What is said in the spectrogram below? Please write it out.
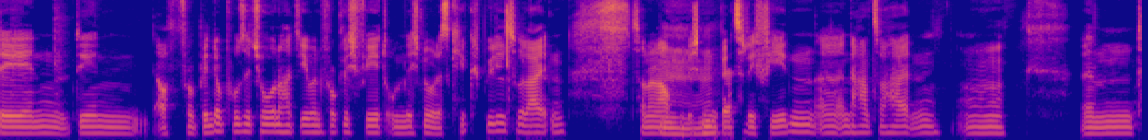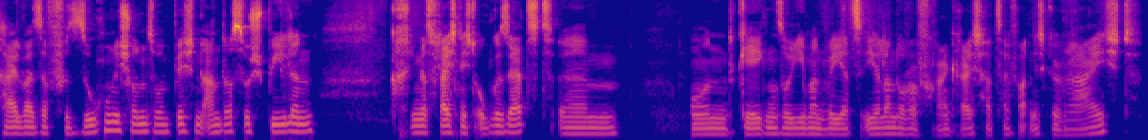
den, den auf Verbinderposition hat jemand wirklich fehlt, um nicht nur das Kickspiel zu leiten, sondern auch mhm. ein bisschen besser die Fäden äh, in der Hand zu halten. Mhm. Ähm, teilweise versuchen die schon so ein bisschen anders zu spielen, kriegen das vielleicht nicht umgesetzt. Ähm, und gegen so jemand wie jetzt Irland oder Frankreich hat es einfach nicht gereicht,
